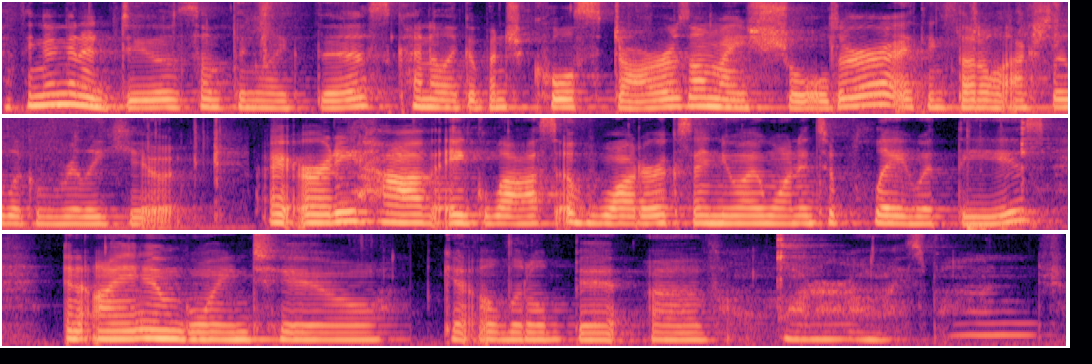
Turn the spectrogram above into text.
I think I'm gonna do something like this, kind of like a bunch of cool stars on my shoulder. I think that'll actually look really cute. I already have a glass of water because I knew I wanted to play with these. And I am going to get a little bit of water on my sponge.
